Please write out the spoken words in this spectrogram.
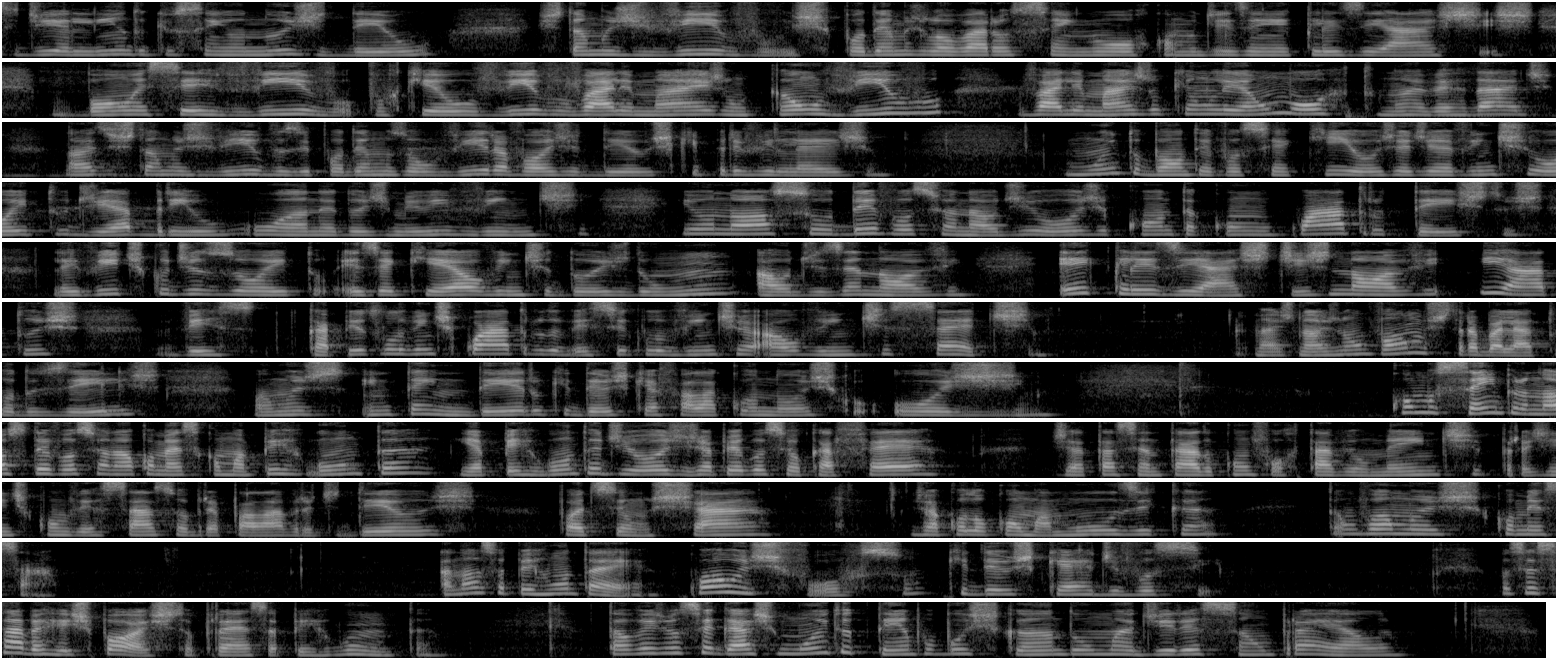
nesse dia lindo que o Senhor nos deu. Estamos vivos, podemos louvar o Senhor, como dizem Eclesiastes. Bom é ser vivo, porque o vivo vale mais, um cão vivo vale mais do que um leão morto, não é verdade? Nós estamos vivos e podemos ouvir a voz de Deus, que privilégio. Muito bom ter você aqui. Hoje é dia 28 de abril, o ano é 2020 e o nosso devocional de hoje conta com quatro textos: Levítico 18, Ezequiel 22, do 1 ao 19, Eclesiastes 9 e Atos, capítulo 24, do versículo 20 ao 27. Mas nós não vamos trabalhar todos eles Vamos entender o que Deus quer falar conosco hoje. Como sempre, o nosso devocional começa com uma pergunta, e a pergunta de hoje: já pegou seu café? Já está sentado confortavelmente para a gente conversar sobre a palavra de Deus? Pode ser um chá? Já colocou uma música? Então vamos começar. A nossa pergunta é: qual o esforço que Deus quer de você? Você sabe a resposta para essa pergunta? Talvez você gaste muito tempo buscando uma direção para ela.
